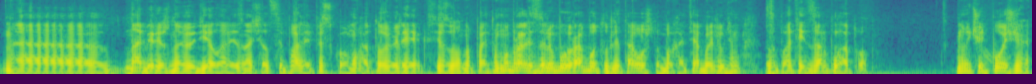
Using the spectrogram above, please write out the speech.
набережную делали, значит, отсыпали песком, готовили к сезону. Поэтому мы брались за любую работу для того, чтобы хотя бы людям заплатить зарплату. Ну и чуть позже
